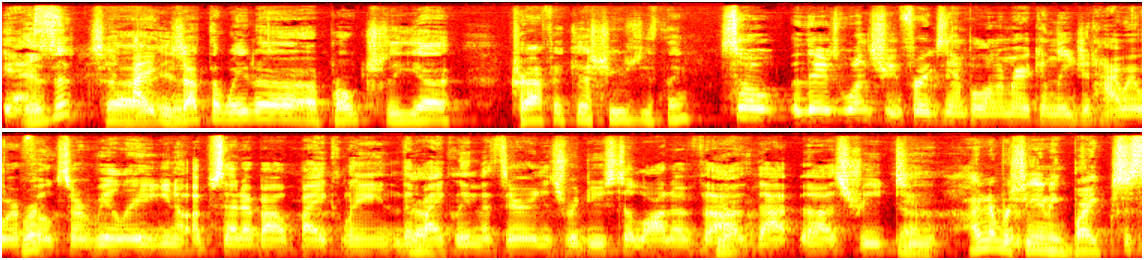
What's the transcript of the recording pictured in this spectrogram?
Yes. Is it? Uh, I, is that the way to approach the uh, traffic issues, you think? So there's one street, for example, on American Legion Highway, where right. folks are really, you know, upset about bike lane, the yeah. bike lane that's there, and it's reduced a lot of uh, yeah. that uh, street to. Yeah. I never see any bikes,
